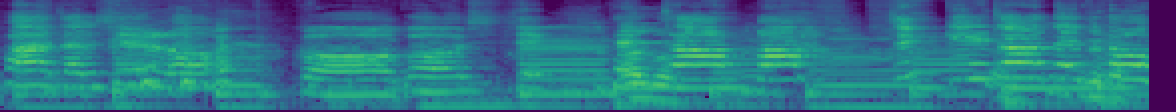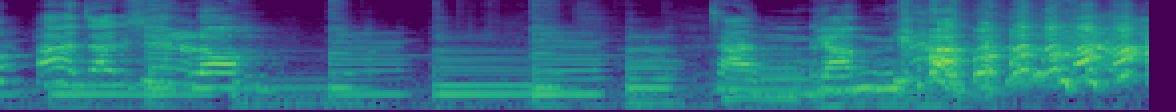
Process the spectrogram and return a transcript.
화장실로 고고씩 아이고. 대처봐 찍기 전에 또 화장실로. 잔견가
